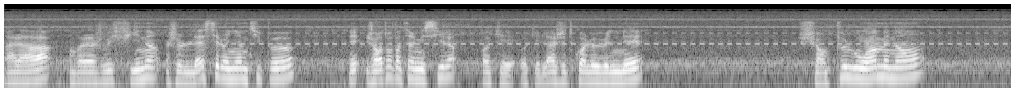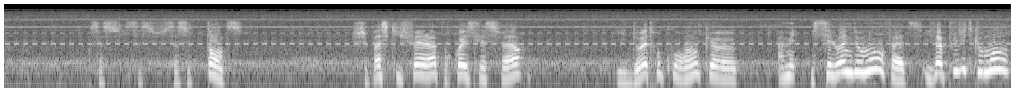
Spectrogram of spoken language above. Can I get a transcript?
Voilà, on va la jouer fine. Je laisse éloigner un petit peu. Et je retourne un tir missile. Ok, ok, là j'ai de quoi lever le nez. Je suis un peu loin maintenant. Ça, ça se tente. Je sais pas ce qu'il fait là, pourquoi il se laisse faire. Il doit être au courant que, ah mais il s'éloigne de moi en fait, il va plus vite que moi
